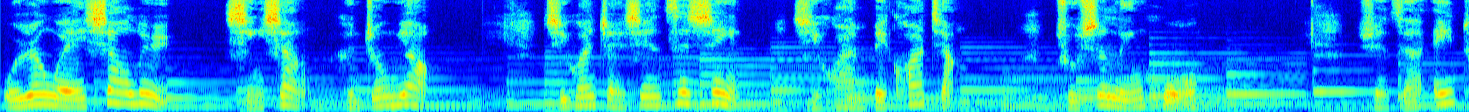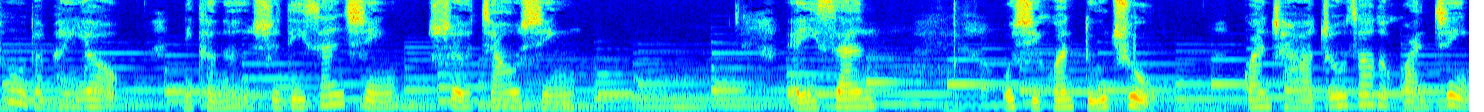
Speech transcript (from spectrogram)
我认为效率、形象很重要，喜欢展现自信，喜欢被夸奖，处事灵活。选择 A two 的朋友，你可能是第三型社交型。A 三，我喜欢独处，观察周遭的环境。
